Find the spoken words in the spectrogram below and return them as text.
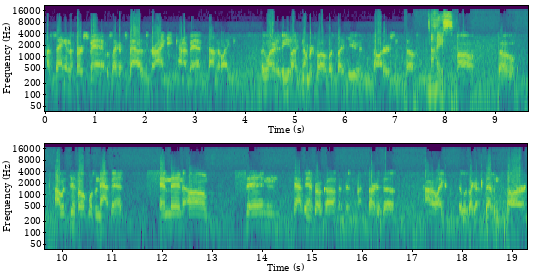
I sang in the first band. It was like a spaz, grindy kind of band. It sounded like we wanted to be like number twelve, looks like you, and daughters and stuff. Nice. Um, so I was did vocals in that band, and then um, then that band broke up, and then I started the kind of like it was like a seven star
